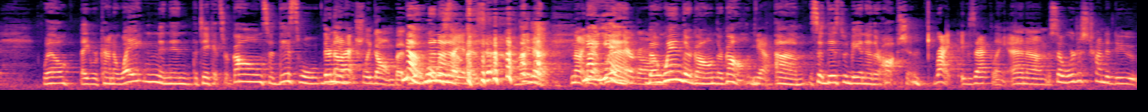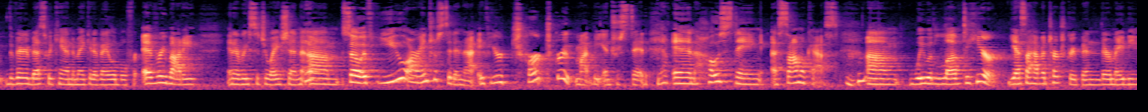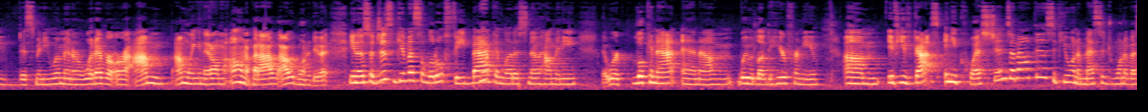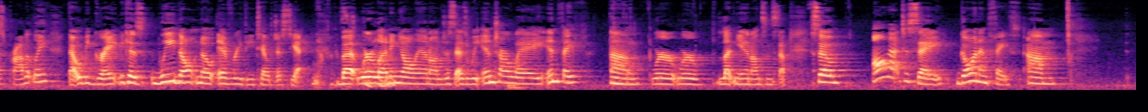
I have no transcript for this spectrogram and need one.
well, they were kind of waiting, and then the tickets are gone. So this will They're not actually gone, but No, what no, no, we're no. saying is, not yet. not, not yet. yet, When they're gone, but when they're gone, they're gone. Yeah. Um, so this would be another option. Right, exactly. And um, so we're just trying to do the very best we can to make it available for everybody in every situation. Um, so if you are interested in that, if your church group might be interested Yeah. in hosting a simulcast, um, we would love to hear. Yes, I have a church group, and there may be this many women or whatever, or I'm I'm winging it on my own, but I, I would want to do it. You know, so just give us a little feedback and let us know how many that we're looking at, and um, we would love to hear from you. Um, if you've got any questions about this, if you want to message one of us privately, that would be great because we don't know every detail just yet. But we're letting y'all in on just as we inch our way in faith. Um, we're we're letting you in on some stuff. So all that to say, going in faith. Um,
